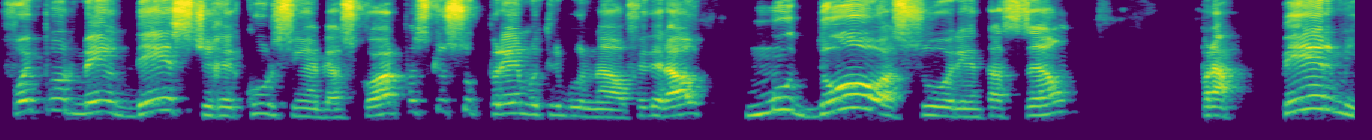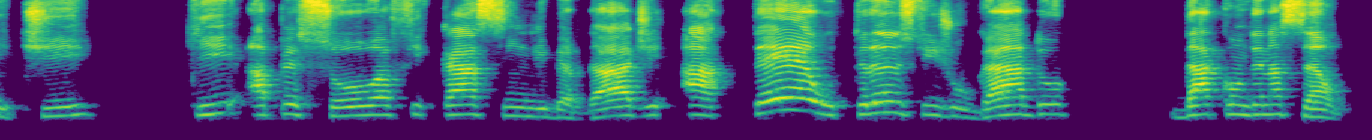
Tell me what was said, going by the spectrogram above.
foi por meio deste recurso em habeas corpus que o Supremo Tribunal Federal mudou a sua orientação para permitir que a pessoa ficasse em liberdade até o trânsito em julgado da condenação.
